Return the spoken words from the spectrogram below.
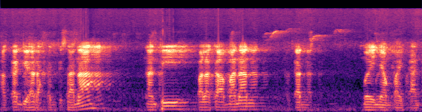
akan diarahkan ke sana, nanti kepala keamanan akan menyampaikan.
